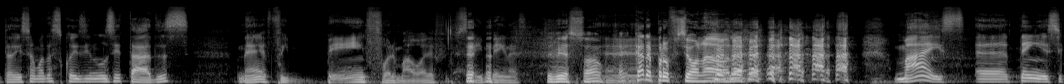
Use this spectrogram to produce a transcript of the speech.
Então isso é uma das coisas inusitadas, né? Fui bem formal. Olha, saí bem nessa. Você vê só? O cara é profissional, né? Mas eh, tem esse,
